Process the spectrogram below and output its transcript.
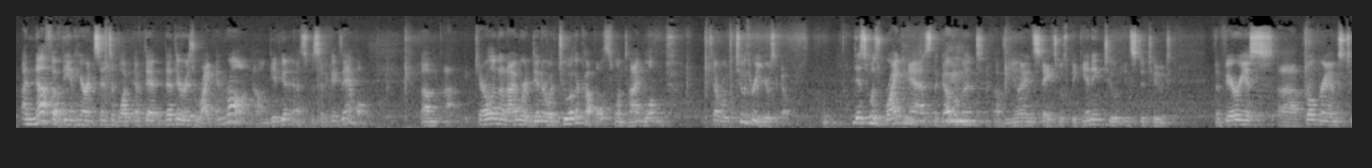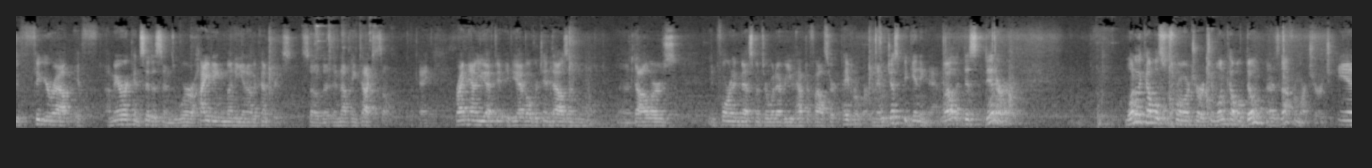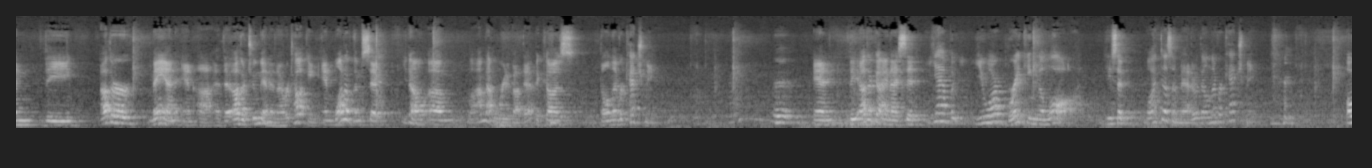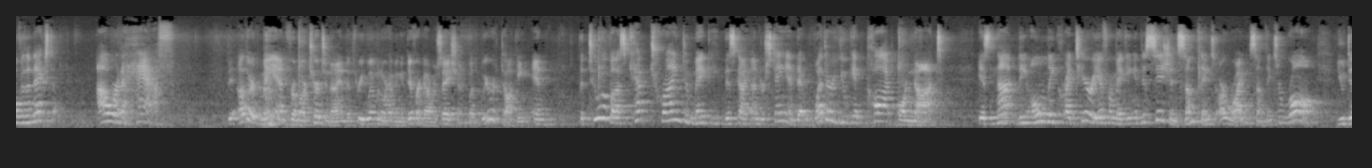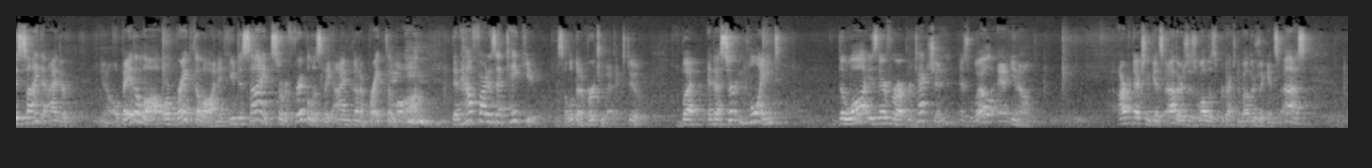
enough of the inherent sense of what of that, that there is right and wrong. I'll give you a specific example. Um, Carolyn and I were at dinner with two other couples one time, several, two or three years ago. This was right as the government of the United States was beginning to institute the various uh, programs to figure out if American citizens were hiding money in other countries so that they're not paying taxes on it. Okay? Right now, you have to, if you have over ten thousand uh, dollars in foreign investments or whatever, you have to file certain paperwork. And they were just beginning that. Well, at this dinner, one of the couples was from our church, and one couple don't uh, is not from our church. And the other man and uh, the other two men and I were talking, and one of them said, "You know, um, well, I'm not worried about that because they'll never catch me." And the other guy and I said, "Yeah, but you are breaking the law." He said, well, it doesn't matter. They'll never catch me. Over the next hour and a half, the other man from our church and I and the three women were having a different conversation, but we were talking, and the two of us kept trying to make this guy understand that whether you get caught or not is not the only criteria for making a decision. Some things are right and some things are wrong. You decide to either you know, obey the law or break the law. And if you decide sort of frivolously, I'm going to break the law, then how far does that take you? It's a little bit of virtue ethics too. But at a certain point, the law is there for our protection as well as, you know, our protection against others as well as the protection of others against us.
